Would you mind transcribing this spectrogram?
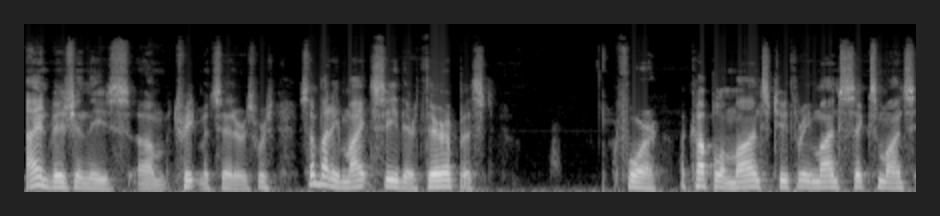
I envision these um, treatment centers where somebody might see their therapist for a couple of months, two, three months, six months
